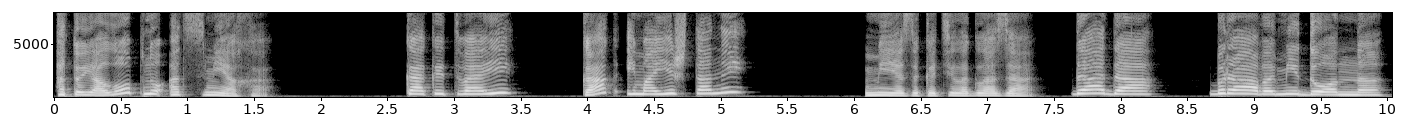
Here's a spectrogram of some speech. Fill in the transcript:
а то я лопну от смеха». «Как и твои, как и мои штаны?» Мия закатила глаза. «Да-да, браво, Мидонна!»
